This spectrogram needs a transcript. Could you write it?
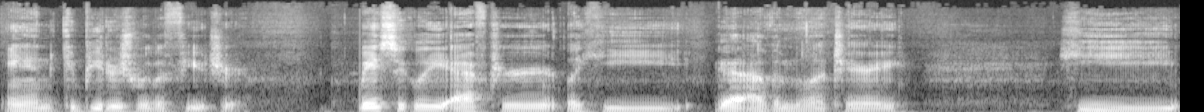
And computers were the future. Basically, after like he got out of the military, he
